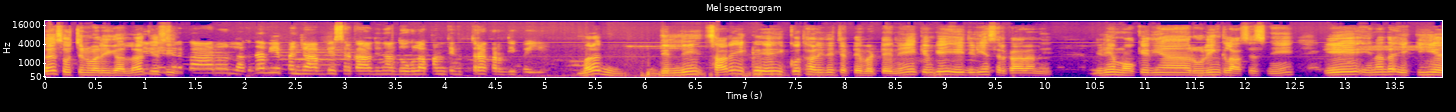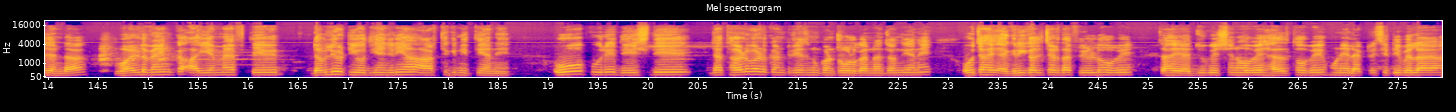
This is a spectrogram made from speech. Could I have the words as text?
ਤਾਂ ਸੋਚਣ ਵਾਲੀ ਗੱਲ ਆ ਕਿ ਅਸੀਂ ਸਰਕਾਰ ਲੱਗਦਾ ਵੀ ਇਹ ਪੰਜਾਬ ਦੇ ਸਰਕਾਰ ਦੇ ਨਾਲ ਦੋਗਲਾਪਨ ਤੇ ਵਿਤਕਰਾ ਕਰਦੀ ਪਈ ਹੈ। ਮਤਲਬ ਦਿੱਲੀ ਸਾਰੇ ਇੱਕ ਇੱਕੋ ਥਾਲੀ ਦੇ ਚੱਟੇ ਬੱਟੇ ਨੇ, ਕਿਉਂਕਿ ਇਹ ਜਿਹੜੀਆਂ ਸਰਕਾਰਾਂ ਨੇ, ਜਿਹੜੀਆਂ ਮੌਕੇ ਦੀਆਂ ਰੂਲਿੰਗ ਕਲਾਸਿਸ ਨੇ, ਇਹ ਇਹਨਾਂ ਦਾ ਇੱਕ ਹੀ ਏਜੰਡਾ ਵਰਲਡ ਬੈਂਕ ਆਈਐਮਐਫ ਤੇ WTO ਦੀਆਂ ਜਿਹੜੀਆਂ ਆਰਥਿਕ ਨੀਤੀਆਂ ਨੇ, ਉਹ ਪੂਰੇ ਦੇਸ਼ ਦੇ ਜਾਂ ਥਰਡ ਵਰਲਡ ਕੰਟਰੀਜ਼ ਨੂੰ ਕੰਟਰੋਲ ਕਰਨਾ ਚਾਹੁੰਦੀਆਂ ਨੇ। ਉਹ ਚਾਹੇ ਐਗਰੀਕਲਚਰ ਦਾ ਫੀਲਡ ਹੋਵੇ, ਚਾਹੇ ਐਜੂਕੇਸ਼ਨ ਹੋਵੇ ਹੈਲਥ ਹੋਵੇ, ਹੁਣ ਇਲੈਕਟ੍ਰਿਸਿਟੀ ਬਿੱਲ ਆਇਆ,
